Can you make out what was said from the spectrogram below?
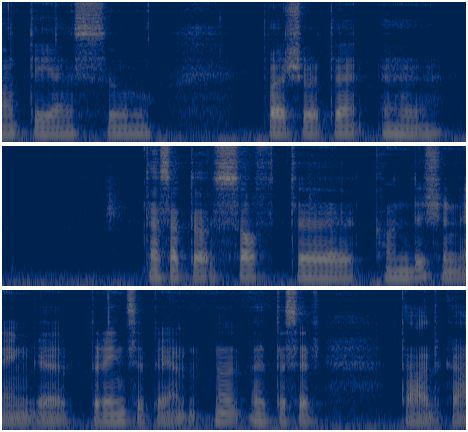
Matijāsu par šo te, uh, tā sakto soft uh, conditioning uh, principiem. Nu, tas ir tāda kā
